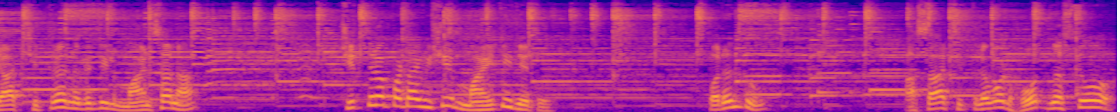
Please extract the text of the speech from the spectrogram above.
या चित्रनगरीतील माणसांना चित्रपटाविषयी माहिती देतो. परंतु असा चित्रपट होत नसतो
